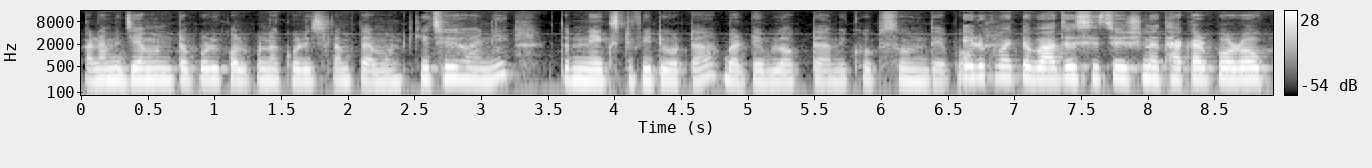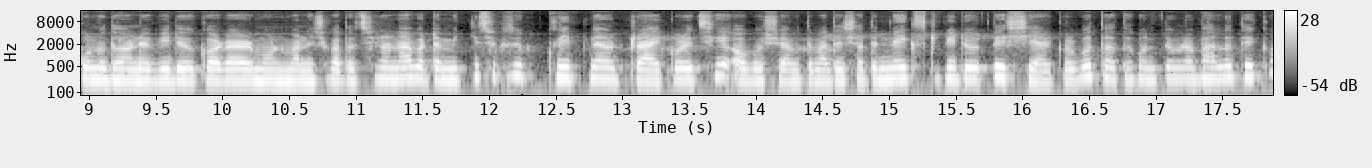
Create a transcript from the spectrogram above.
কারণ আমি যেমনটা পরিকল্পনা করেছিলাম তেমন কিছুই হয়নি। তো নেক্সট ভিডিওটা বার্থডে ব্লগটা আমি খুব সুন দেব। এরকম একটা বাজে সিচুয়েশনে থাকার পরও কোনো ধরনের ভিডিও করার মন মানসিকতা ছিল না বাট আমি কিছু কিছু ক্লিপ নেওয়ার ট্রাই করেছি। অবশ্যই আমি তোমাদের সাথে নেক্সট ভিডিওতে শেয়ার করব। ততক্ষণ তোমরা ভালো থেকো।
